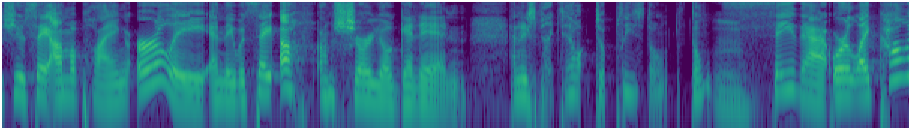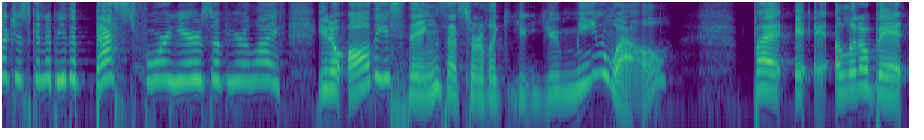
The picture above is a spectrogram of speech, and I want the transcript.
she would say, "I'm applying early," and they would say, "Oh, I'm sure you'll get in." And I'd just be like, don't, don't- please don't, don't hmm. say that." Or like, college is going to be the best four years of your life. You know, all these things that sort of like you, you mean well, but it, it- a little bit.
